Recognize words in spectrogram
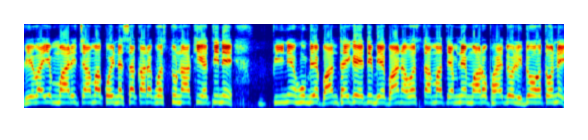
વેવાઈએ મારી ચામાં કોઈ નશાકારક વસ્તુ નાખી હતી ને પીને હું બે ભાન થઈ ગઈ હતી. બે ભાન અવસ્થામાં તેમને મારો ફાયદો લીધો હતો ને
